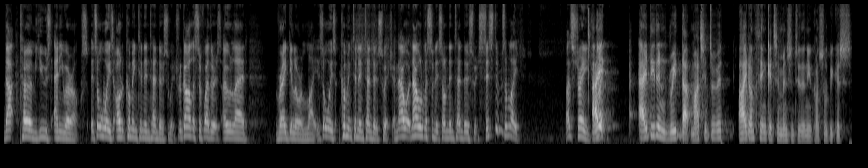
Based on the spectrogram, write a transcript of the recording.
that term used anywhere else. It's always on coming to Nintendo Switch, regardless of whether it's OLED, regular or light. It's always coming to Nintendo Switch, and now now all of a sudden it's on Nintendo Switch systems. I'm like, that's strange. I right? I didn't read that much into it. I don't think it's a mention to the new console because,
